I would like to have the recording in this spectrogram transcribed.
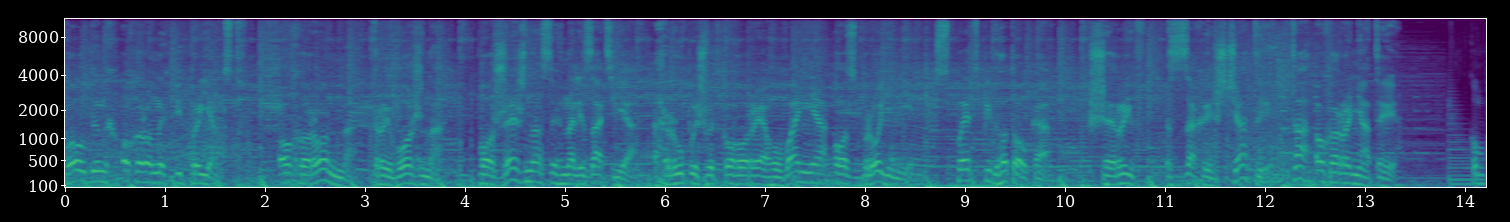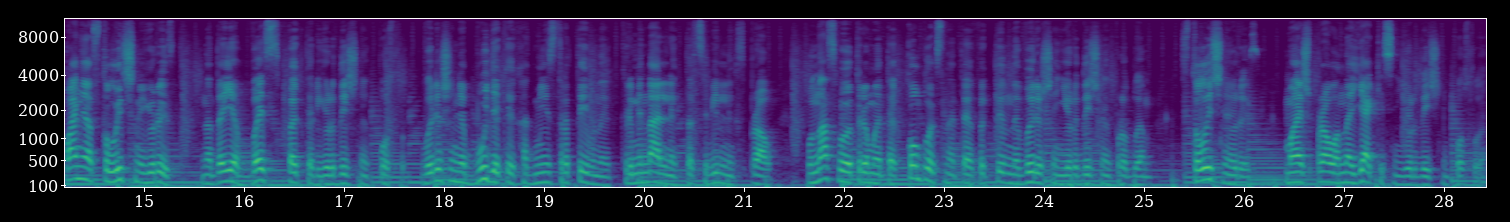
холдинг охоронних підприємств. Охоронна, тривожна, пожежна сигналізація, групи швидкого реагування, озброєні, спецпідготовка. Шериф захищати та охороняти. Компанія Столичний юрист надає весь спектр юридичних послуг, вирішення будь-яких адміністративних, кримінальних та цивільних справ. У нас ви отримаєте комплексне та ефективне вирішення юридичних проблем. Столичний юрист маєш право на якісні юридичні послуги.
